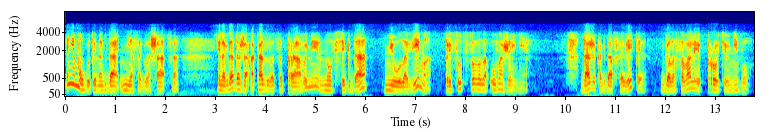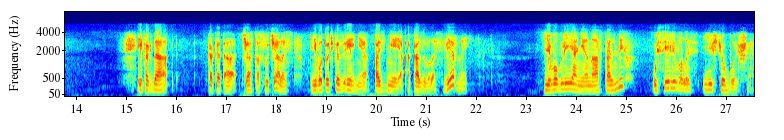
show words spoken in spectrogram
Они могут иногда не соглашаться, иногда даже оказываться правыми, но всегда неуловимо присутствовало уважение. Даже когда в Совете голосовали против него. И когда, как это часто случалось, его точка зрения позднее оказывалась верной, его влияние на остальных усиливалось еще больше.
